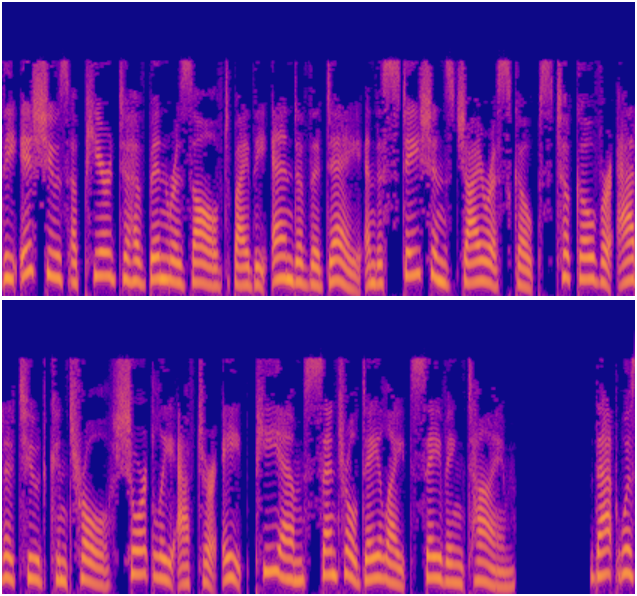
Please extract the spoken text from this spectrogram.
The issues appeared to have been resolved by the end of the day and the station's gyroscopes took over attitude control shortly after 8 p.m. Central Daylight Saving Time. That was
